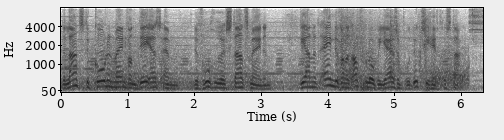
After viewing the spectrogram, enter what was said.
De laatste kolenmijn van DSM, de vroegere staatsmijnen... die aan het einde van het afgelopen jaar zijn productie heeft gestaakt.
